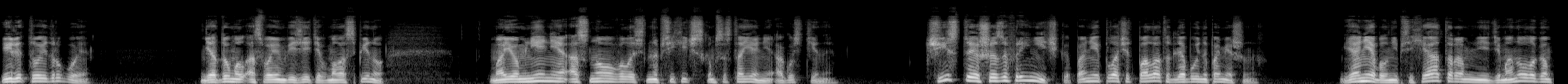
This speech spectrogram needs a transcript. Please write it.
Или то и другое? Я думал о своем визите в Малоспину. Мое мнение основывалось на психическом состоянии Агустины. Чистая шизофреничка, по ней плачет палата для буйно помешанных. Я не был ни психиатром, ни демонологом,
